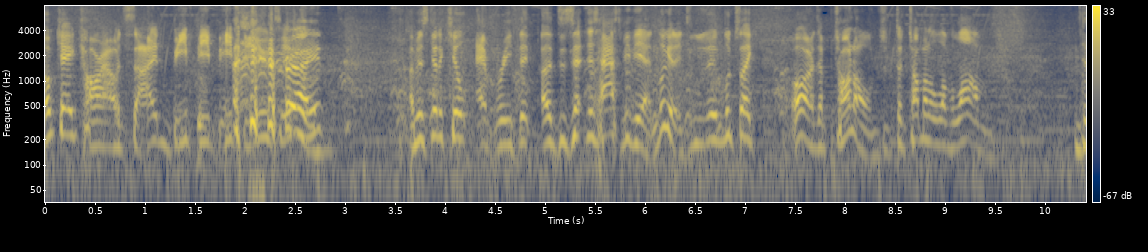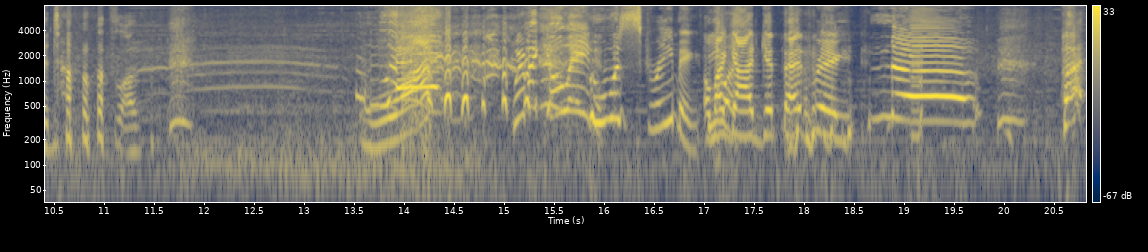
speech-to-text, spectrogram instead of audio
Okay, car outside. Beep, beep, beep to you too. right? I'm just gonna kill everything. Uh, this, this has to be the end. Look at it. It looks like, oh, the tunnel. The tunnel of love. The tunnel of love. What? Where am I going? Who was screaming? Oh He my was- god, get that ring. No! Huh?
